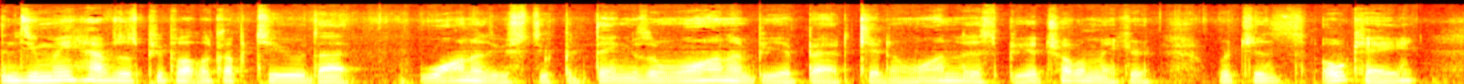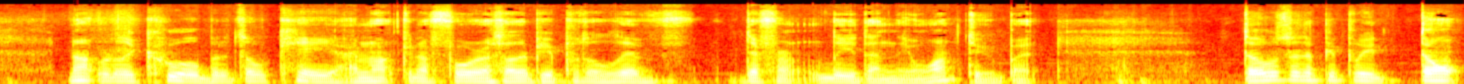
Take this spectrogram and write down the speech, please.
and you may have those people that look up to you that want to do stupid things and want to be a bad kid and want to just be a troublemaker, which is okay not really cool, but it's okay. I'm not gonna force other people to live differently than they want to, but those are the people you don't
